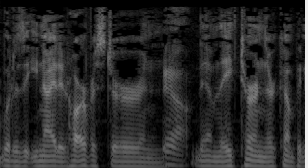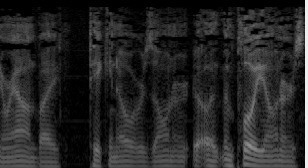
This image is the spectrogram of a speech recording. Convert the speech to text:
what is it United Harvester and Yeah. them they turned their company around by taking over as owner uh, employee owners.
